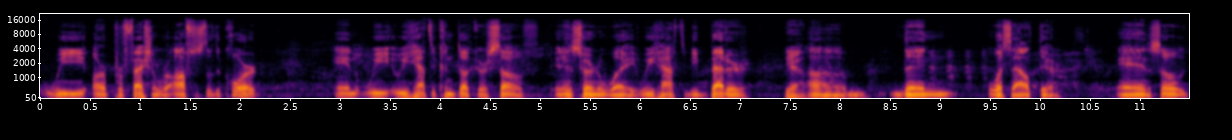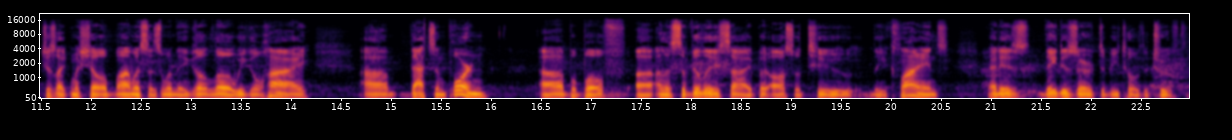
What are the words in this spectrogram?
we are professional. We're officers of the court, and we, we have to conduct ourselves in a certain way. We have to be better yeah. um, than what's out there. And so, just like Michelle Obama says, when they go low, we go high. Um, that's important, uh, but both uh, on the civility side, but also to the clients that is, they deserve to be told the truth.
